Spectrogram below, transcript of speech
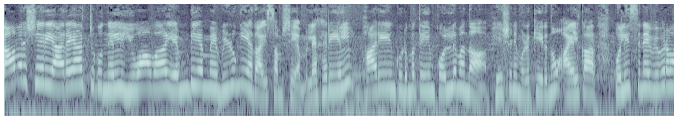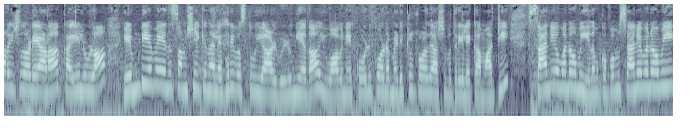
താമരശ്ശേരി അരയാറ്റുകുന്നിൽ യുവാവ് എം ഡി എം എ വിഴുങ്ങിയതായി സംശയം. ലഹരിയിൽ ഭാര്യയും കുടുംബത്തെയും കൊല്ലുമെന്ന് ഭീഷണി മുഴക്കിയിരുന്നു അയൽക്കാർ. പോലീസിനെ വിവരം അറിയിച്ചതോടെയാണ് കയ്യിലുള്ള എം ഡി എം എ എന്ന് സംശയിക്കുന്ന ലഹരി വസ്തു ഇയാൾ വിഴുങ്ങിയത്. യുവാവിനെ കോഴിക്കോട് മെഡിക്കൽ കോളേജ് ആശുപത്രിയിലേക്ക് മാറ്റി. സാനിയോ മനോമി നമുക്കൊപ്പം സാനിയോ മനോമി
